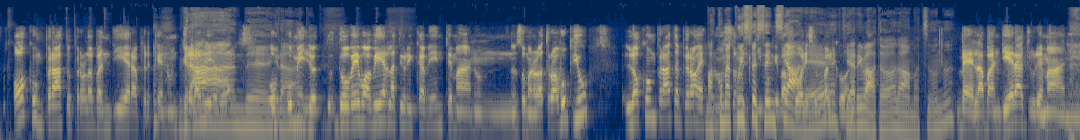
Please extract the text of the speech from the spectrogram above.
ho comprato però la bandiera perché non ce l'avevo. O, grande. o meglio, do- dovevo averla teoricamente, ma non, insomma, non la trovavo più. L'ho comprata, però ecco, Ma come acquisto tipo che va fuori sul essenziale eh? ti è arrivato ad Amazon? Beh, la bandiera giù le mani,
